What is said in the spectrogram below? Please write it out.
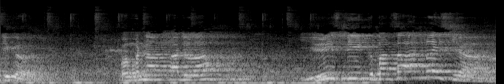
2023. Pemenang adalah Universiti Kebangsaan Malaysia.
